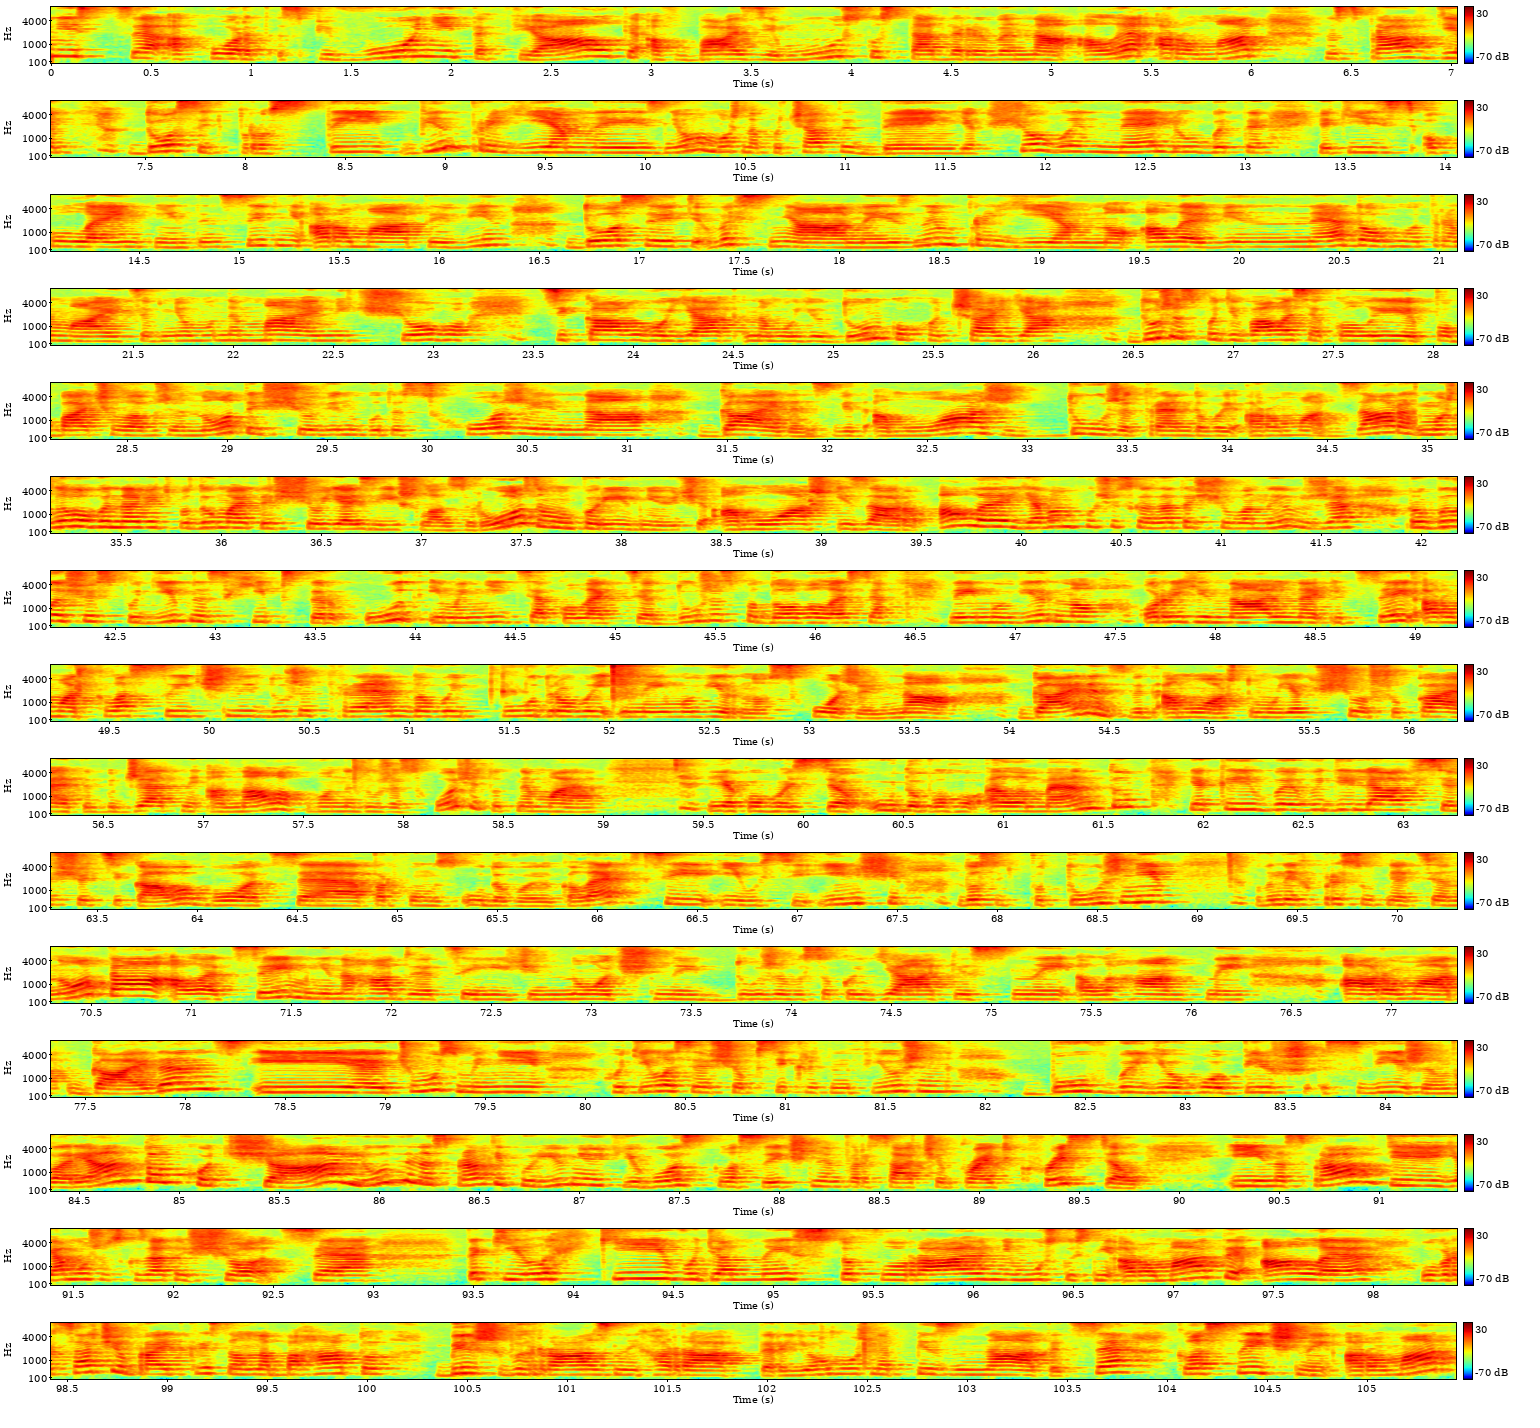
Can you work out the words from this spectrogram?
флоральність, це акорд з півоній та фіалки, а в базі мускус та деревина. Але аромат насправді досить простий, він приємний, з нього можна почати день. Якщо ви не любите якісь опулентні, інтенсивні аромати, він досить весняний, з ним приємно, але він недовго тримається, в ньому немає нічого цікавого, як на мою думку. Хоча я дуже сподівалася, коли побачила вже ноти, що він буде схожий на Guidance від Amouage, дуже трендовий аромат зараз. Можливо, ви навіть подумаєте, що я зійшла з розуму, порівнюючи Amouage і Zara, але я вам хочу сказати, що вони вже робили щось подібне з Hipster Oud, і мені ця колекція дуже сподобалася, неймовірно оригінальна. І цей аромат класичний, дуже трендовий, пудровий і неймовірно схожий на Guidance від Amouage. Тому, якщо шукаєте бюджетний аналог, вони дуже схожі. Тут немає якогось удового елементу, який би виділявся, що цікаво, бо це парфум з удової колекції, і усі інші досить потужні. В них присутня ця нота, але цей мені нагадує цей жіночний, дуже високоякісний, елегантний аромат Guidance. І чомусь мені хотілося, щоб Secret Infusion був би його більш свіжим варіантом. Хоча люди насправді порівнюють його з класичним Versace Bright Crystal. І насправді я можу сказати, що це. Такі легкі, водянисто-флоральні, мускусні аромати, але у Versace Bright Crystal набагато більш виразний характер, його можна пізнати. Це класичний аромат,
